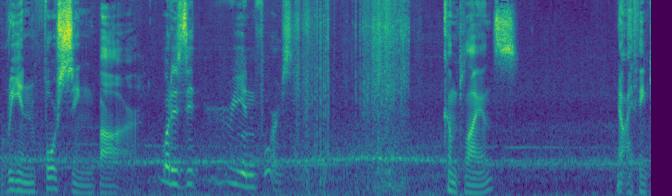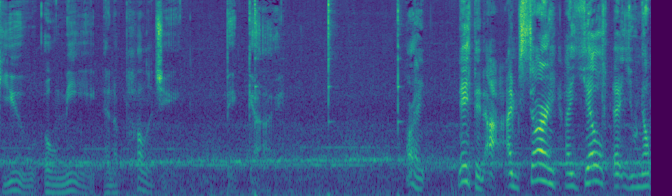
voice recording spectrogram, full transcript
reinforcing bar. What is it reinforced? Compliance. Now, I think you owe me an apology, big guy. All right, Nathan, I- I'm sorry I yelled at you. Now,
